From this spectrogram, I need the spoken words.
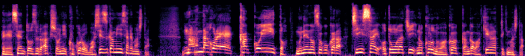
えー戦闘するアクションに心をわしづかみにされました。なんだこれかっこいいと胸の底から小さいお友達の頃のワクワク感が湧き上がってきました。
